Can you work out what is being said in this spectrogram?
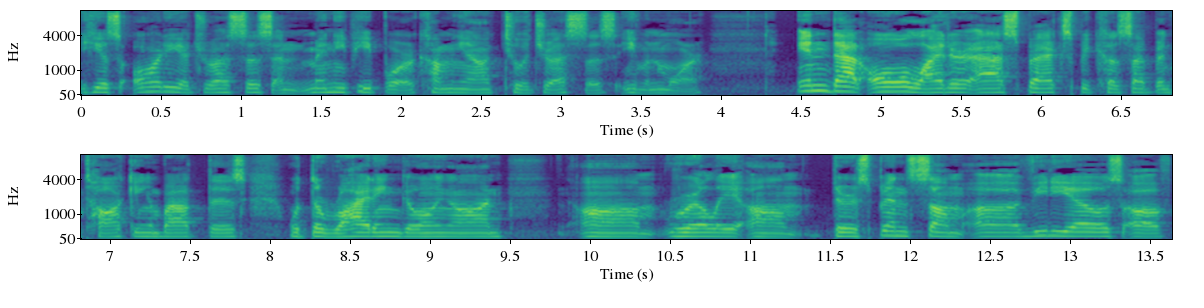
he has already addressed this, and many people are coming out to address this even more. In that all lighter aspects, because I've been talking about this with the writing going on, um, really, um, there's been some uh, videos of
